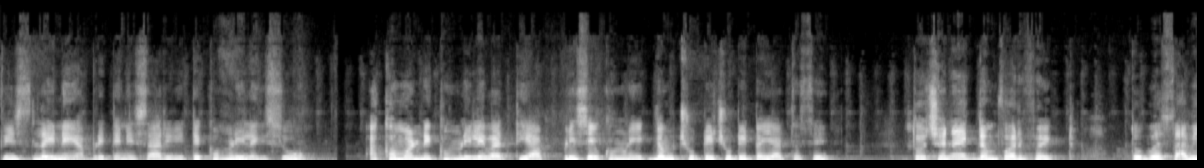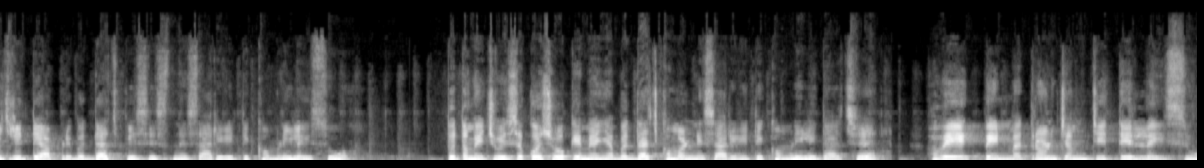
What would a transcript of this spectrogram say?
પીસ લઈને આપણે તેને સારી રીતે ખમણી લઈશું. આ ખમણને ખમણી લેવાથી આપણી સેવ ખમણી એકદમ છૂટી છૂટી તૈયાર થશે. તો છે ને એકદમ પરફેક્ટ તો બસ આવી જ રીતે આપણે બધા જ પીસીસને સારી રીતે ખમણી લઈશું. તો તમે જોઈ શકો છો કે મેં અહીંયા બધા જ ખમણને સારી રીતે ખમણી લીધા છે. હવે એક પેનમાં ત્રણ ચમચી તેલ લઈશું.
